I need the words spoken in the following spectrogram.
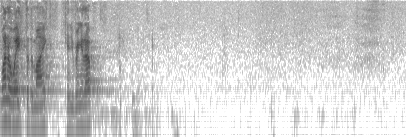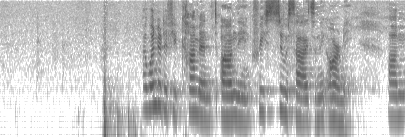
want to wait for the mic? Can you bring it up? Wondered if you'd comment on the increased suicides in the Army. Um,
